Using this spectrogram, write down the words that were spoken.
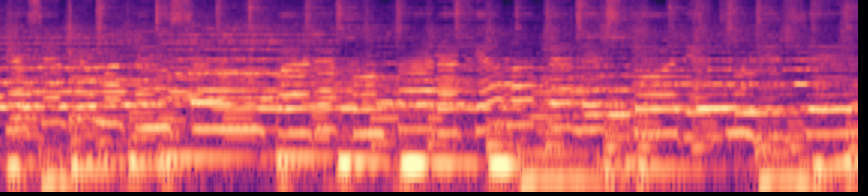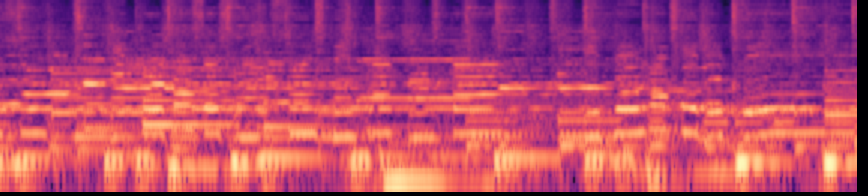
É sempre uma canção para contar aquela velha história de um desejo que toda Quantas canções tem pra contar? E veio aquele beijo.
